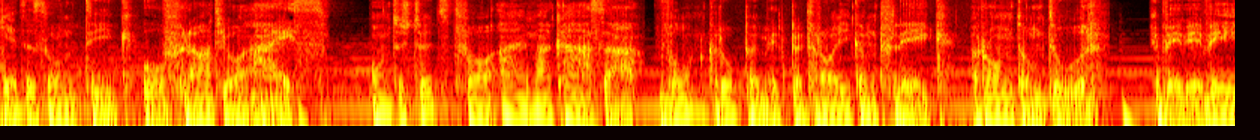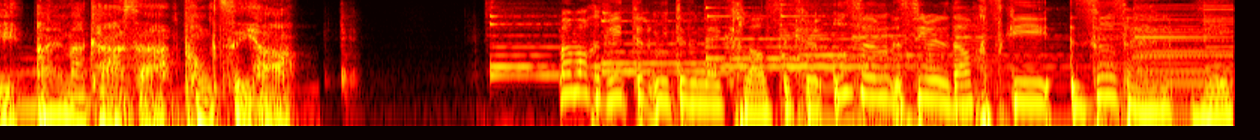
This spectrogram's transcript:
Jeden Sonntag auf Radio 1. Unterstützt von Alma Casa. Wohngruppe mit Betreuung und Pflege rund um Tour. www.almacasa.ch wir machen weiter mit einem Klassiker aus dem 87 Susanne W.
